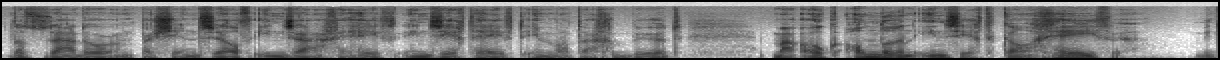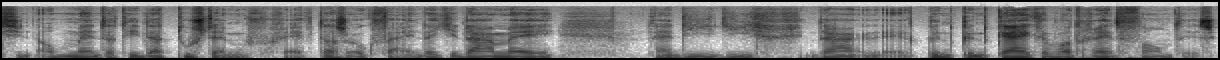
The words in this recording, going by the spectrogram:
Dat daardoor een patiënt zelf inzage heeft, inzicht heeft in wat daar gebeurt. Maar ook anderen inzicht kan geven. Op het moment dat hij daar toestemming voor geeft. Dat is ook fijn. Dat je daarmee hè, die, die, daar kunt, kunt kijken wat relevant is.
